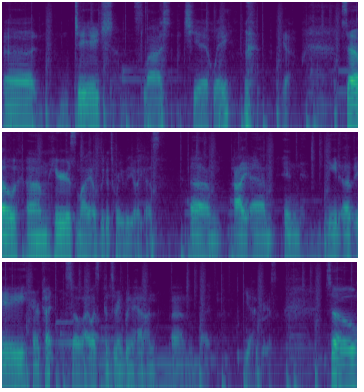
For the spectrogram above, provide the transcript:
uh, JH slash Chie yeah. So um, here's my obligatory video, I guess. Um, I am in need of a haircut, so I was considering putting a hat on, um, but yeah, who cares? So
